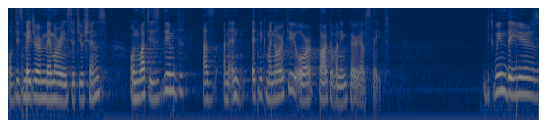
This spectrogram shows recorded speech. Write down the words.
of these major memory institutions on what is deemed as an ethnic minority or part of an imperial state. Between the years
